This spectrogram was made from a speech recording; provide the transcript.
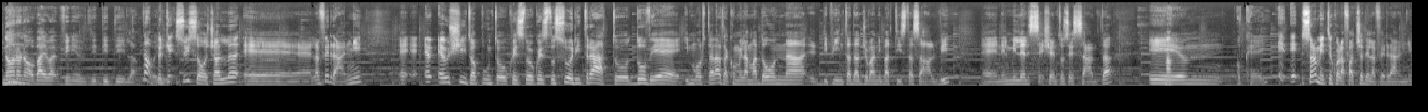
No, no, no, vai, vai, fini di, di, dilla. No, Poi- perché sui social eh, la Ferragni è, è- è uscito appunto questo, questo suo ritratto dove è immortalata come la Madonna eh, dipinta da Giovanni Battista Salvi eh, nel 1660 e, Ma- mm, Ok. e- e solamente con la faccia della Ferragni.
